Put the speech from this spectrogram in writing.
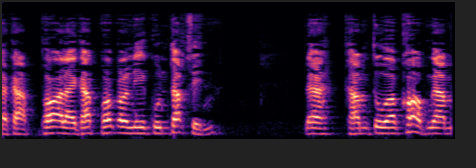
นะครับ เพราะอะไรครับ เพราะกรณีคุณทักษิณนะทำตัวครอบงำ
